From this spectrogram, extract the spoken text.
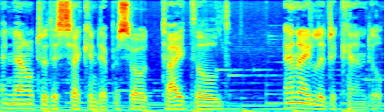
And now to the second episode titled And I Lit a Candle.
